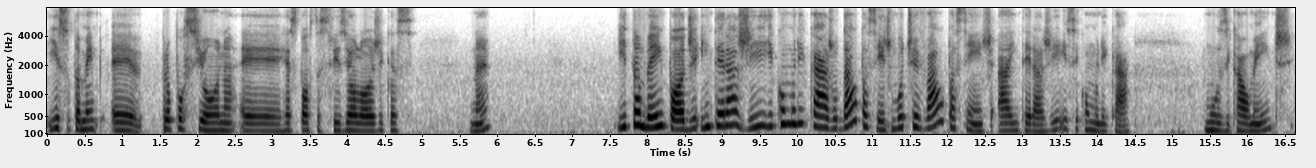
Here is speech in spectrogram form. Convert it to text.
Isso também é, proporciona é, respostas fisiológicas, né? E também pode interagir e comunicar, ajudar o paciente, motivar o paciente a interagir e se comunicar musicalmente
